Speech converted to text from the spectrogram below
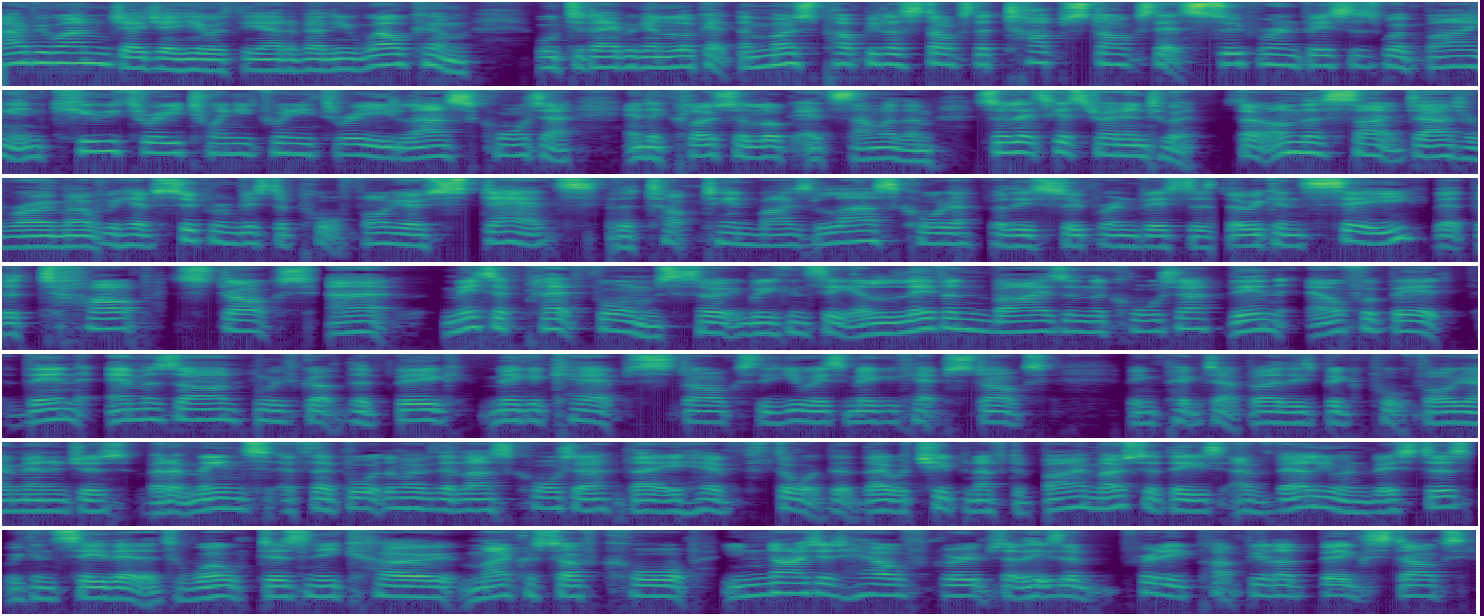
Hi everyone, JJ here with The Art of Value. Welcome. Well, today we're going to look at the most popular stocks, the top stocks that super investors were buying in Q3 2023 last quarter, and a closer look at some of them. So let's get straight into it. So on the site Dataroma, we have super investor portfolio stats, the top 10 buys last quarter for these super investors. So we can see that the top stocks are Meta platforms. So we can see 11 buys in the quarter, then Alphabet, then Amazon. We've got the big mega cap stocks, the US mega cap stocks being picked up by these big portfolio managers. But it means if they bought them over the last quarter, they have thought that they were cheap enough to buy. Most of these are value investors. We can see that it's Walt Disney Co., Microsoft Corp., United Health Group. So these are pretty popular big stocks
